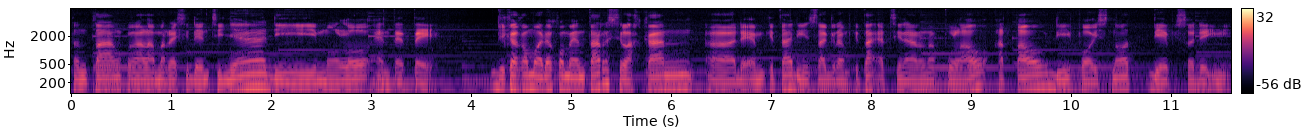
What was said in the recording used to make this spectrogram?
tentang pengalaman residensinya di Molo NTT. Jika kamu ada komentar silahkan uh, eh, DM kita di Instagram kita @sinaranak_pulau atau di voice note di episode ini.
